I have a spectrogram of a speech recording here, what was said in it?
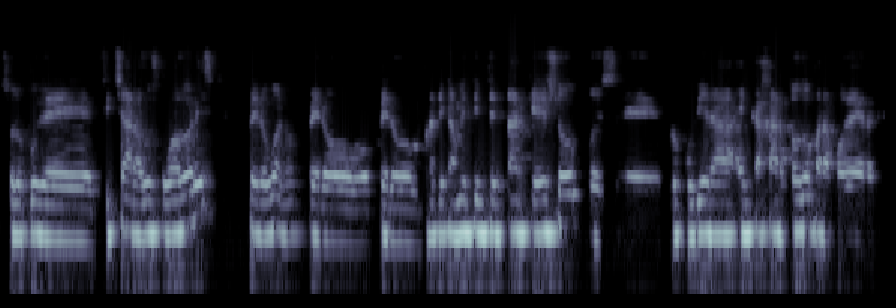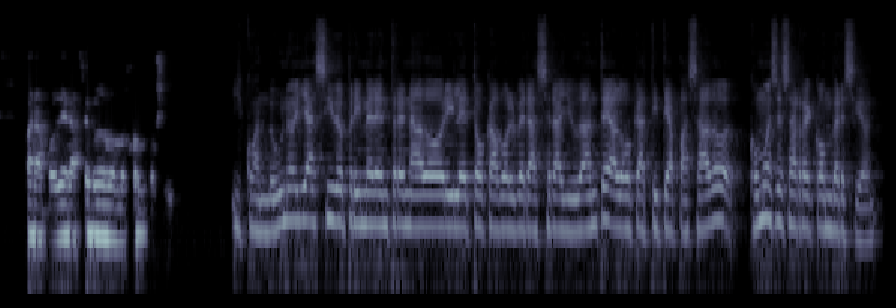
solo pude fichar a dos jugadores, pero bueno, pero, pero prácticamente intentar que eso pues eh, lo pudiera encajar todo para poder, para poder hacerlo lo mejor posible. Y cuando uno ya ha sido primer entrenador y le toca volver a ser ayudante, algo que a ti te ha pasado, ¿cómo es esa reconversión?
